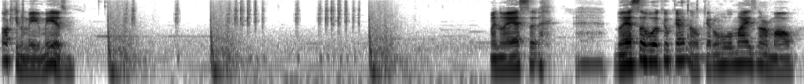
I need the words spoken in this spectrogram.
Só aqui no meio mesmo. Mas não é essa... Não é essa rua que eu quero, não. Eu quero uma rua mais normal.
